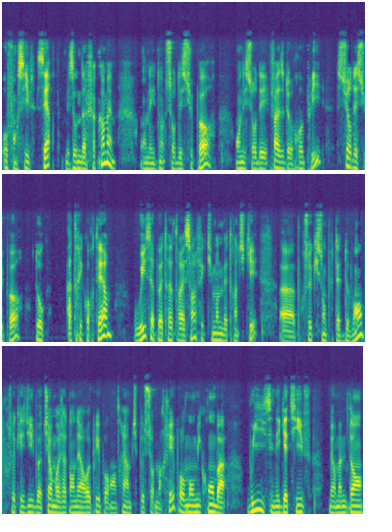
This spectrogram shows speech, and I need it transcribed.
offensive certes, mais zone d'achat quand même. On est sur des supports, on est sur des phases de repli, sur des supports. Donc à très court terme, oui, ça peut être intéressant effectivement de mettre un ticket euh, pour ceux qui sont peut-être devant, pour ceux qui se disent bah tiens moi j'attendais un repli pour rentrer un petit peu sur le marché. Pour mon micron, bah oui c'est négatif, mais en même temps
